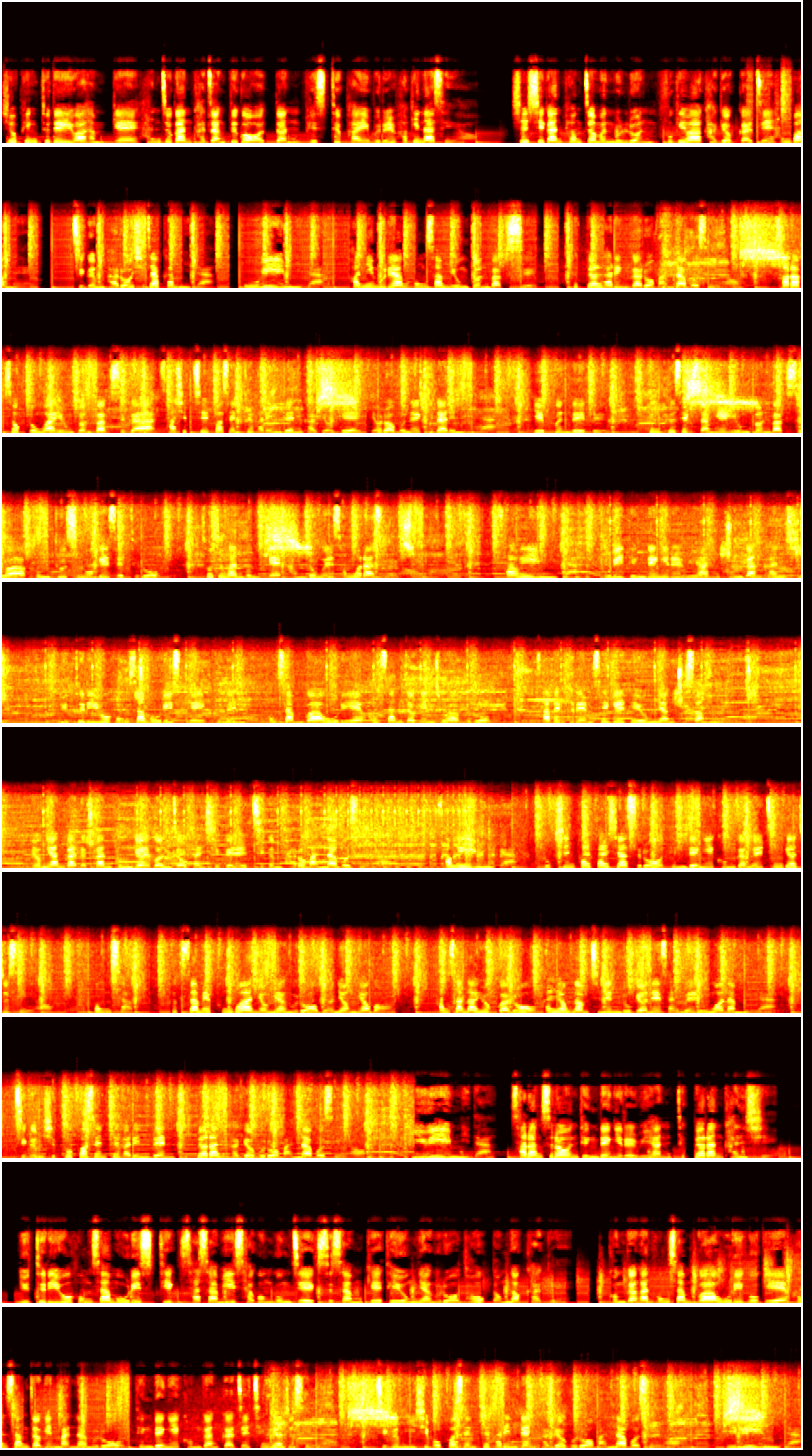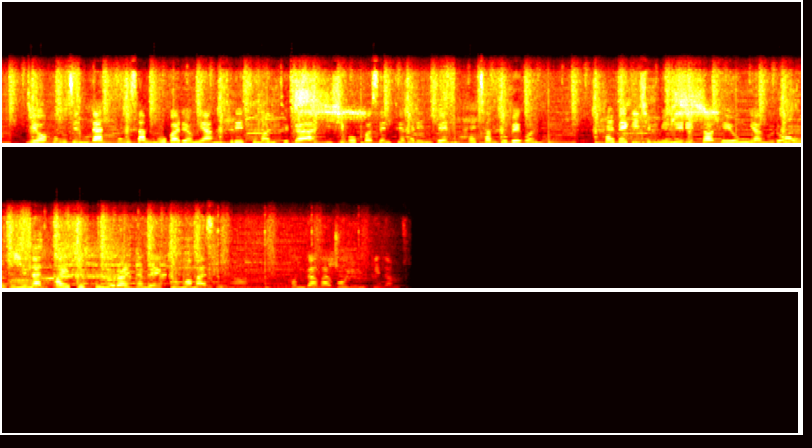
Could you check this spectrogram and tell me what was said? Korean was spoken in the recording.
쇼핑투데이와 함께 한 주간 가장 뜨거웠던 베스트 5를 확인하세요. 실시간 평점은 물론 후기와 가격까지 한 번에 지금 바로 시작합니다. 5위입니다. 허니무량 홍삼 용돈 박스 특별 할인가로 만나보세요. 설악속 동화 용돈 박스가 47% 할인된 가격에 여러분을 기다립니다. 예쁜 레드, 핑크 색상의 용돈 박스와 봉투 20개 세트로 소중한 분께 감동을 선물하세요. 4위입니다. 우리 댕댕이를 위한 건강 간식. 뉴트리오 홍삼 오리 스테이크는 홍삼과 오리의 환상적인 조합으로 400g 3개 대용량 구성이에요. 영양 가득한 동결 건조 간식을 지금 바로 만나보세요. 3위입니다. 독신 88샷으로 댕댕이 건강을 챙겨주세요. 홍삼, 흑삼의 풍부한 영양으로 면역력 업, 항산화 효과로 활력 넘치는 노견의 삶을 응원합니다. 지금 19% 할인된 특별한 가격으로 만나보세요. 2위입니다. 사랑스러운 댕댕이를 위한 특별한 간식. 뉴트리오 홍삼 오리 스틱 432-400GX3 개 대용량으로 더욱 넉넉하게 건강한 홍삼과 오리고기의 환상적인 만남으로 댕댕이 건강까지 챙겨주세요. 지금 25% 할인된 가격으로 만나보세요. 1위입니다. 이어 홍진단 홍삼 모발영양 트리트먼트가 25% 할인된 8,900원에 820ml 대용량으로 은은한 화이트 플로럴 향을 경험하세요. 건강하고 윤기 넘치는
